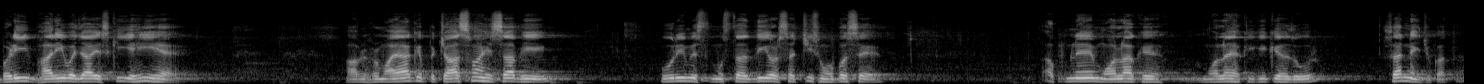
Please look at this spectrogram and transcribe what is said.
بڑی بھاری وجہ اس کی یہی ہے۔ آپ نے فرمایا کہ پچاسواں حصہ بھی پوری مستعدی اور سچی محبت سے اپنے مولا کے، مولا حقیقی کے حضور سر نہیں چکاتا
